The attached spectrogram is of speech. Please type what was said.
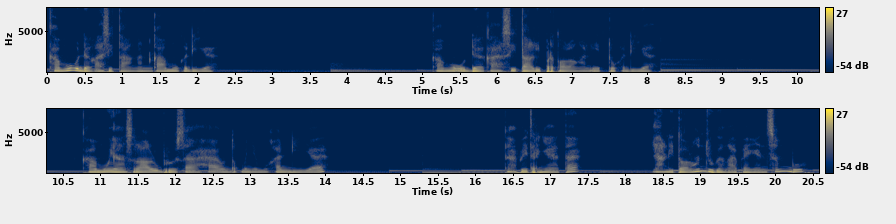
kamu udah kasih tangan kamu ke dia. Kamu udah kasih tali pertolongan itu ke dia. Kamu yang selalu berusaha untuk menyembuhkan dia, tapi ternyata yang ditolong juga gak pengen sembuh.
